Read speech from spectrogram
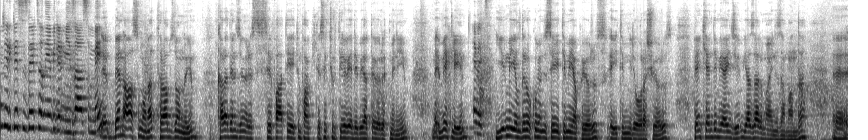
Öncelikle sizleri tanıyabilir miyiz Asım Bey? E, Ben Asım Onat, Trabzonluyum. Karadeniz Üniversitesi Fatih Eğitim Fakültesi Türk Dili ve Edebiyatı öğretmeniyim. Emekliyim. Evet. 20 yıldır okul öncesi eğitimi yapıyoruz. Eğitim ile uğraşıyoruz. Ben kendim yayıncıyım, yazarım aynı zamanda. E,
